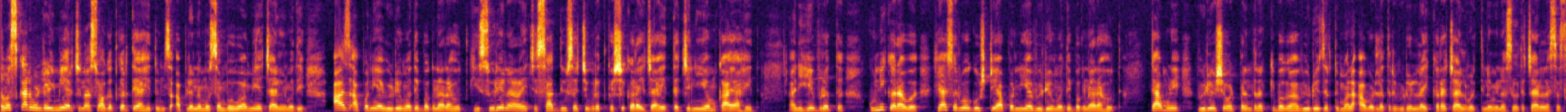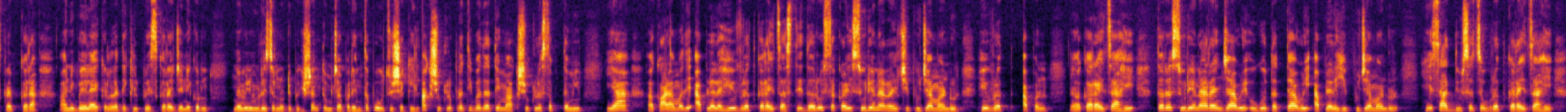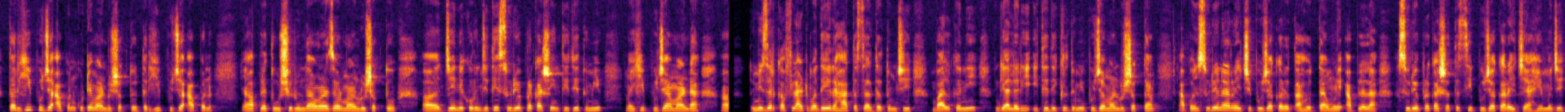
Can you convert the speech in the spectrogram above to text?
नमस्कार मंडळी मी अर्चना स्वागत करते आहे तुमचं आपल्या नमोसंभवामी या चॅनलमध्ये. आज आपण या व्हिडिओमध्ये बघणार आहोत की सूर्यनारायणाचे सात दिवसाचे व्रत कसे करायचे आहेत त्याचे नियम काय आहेत आणि हे व्रत कुणी करावं ह्या सर्व गोष्टी आपण या व्हिडिओमध्ये बघणार आहोत. त्यामुळे व्हिडिओ शेवटपर्यंत नक्की बघा. व्हिडिओ जर तुम्हाला आवडला तर व्हिडिओ लाईक करा. चॅनलवरती नवीन असेल तर चॅनलला सबस्क्राईब करा आणि बेल आयकनला देखील प्रेस करा जेणेकरून नवीन व्हिडिओचं नोटिफिकेशन तुमच्यापर्यंत पोहोचू शकेल. माघ शुक्ल प्रतिपदा ते माघ शुक्ल सप्तमी या काळामध्ये आपल्याला हे व्रत करायचं असते. दररोज सकाळी सूर्यनारायणाची पूजा मांडून हे व्रत आपण करायचं आहे. तर सूर्यनारायण ज्यावेळी उगवतात त्यावेळी आपल्याला ही पूजा मांडून हे सात दिवसाचं व्रत करायचं आहे. तर ही पूजा आपण कुठे मांडू शकतो? तर ही पूजा आपण आपल्या तुळशी वृंदावनाजवळ मांडू शकतो. जेणेकरून जिथे सूर्यप्रकाश येईल तिथे तुम्ही ही पूजा मांडा. तुम्ही जर का फ्लॅटमध्ये राहत असाल तर तुमची बाल्कनी गॅलरी इथे देखील तुम्ही पूजा मांडू शकता. आपण सूर्यनारायणाची पूजा करत आहोत त्यामुळे आपल्याला सूर्यप्रकाशातच ही पूजा करायची आहे. म्हणजे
